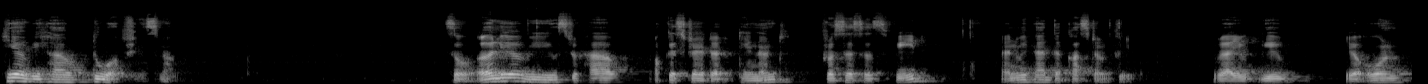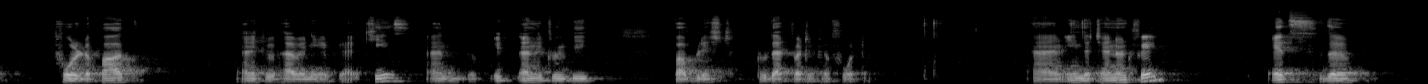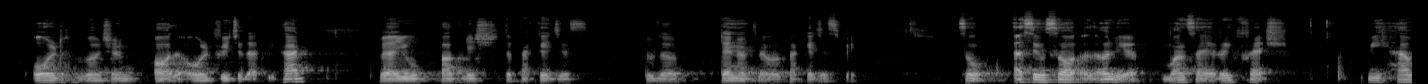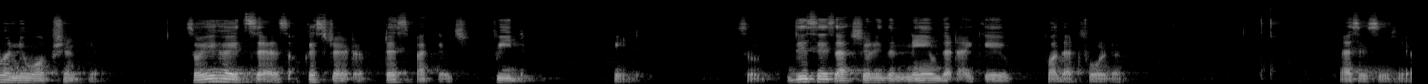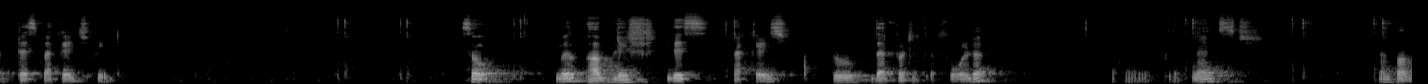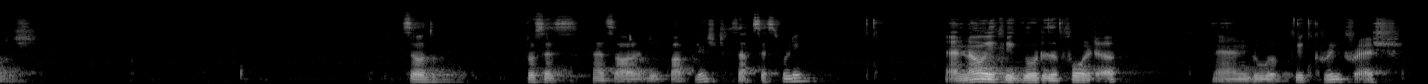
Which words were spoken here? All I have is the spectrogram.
Here we have two options now. So earlier we used to have orchestrator tenant processes feed and we had the custom feed where you give your own folder path and if you have any API keys and it and it will be published to that particular folder and in the tenant feed it's the old version or the old feature that we had where you publish the packages to the tenant level packages feed so as you saw earlier once I refresh we have a new option here. So here it says orchestrator test package feed feed. So this is actually the name that I gave for that folder as you see here. Test package feed so we'll publish this package to that particular folder. And click next and publish. So the process has already published successfully. And now if we go to the folder and do a quick refresh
